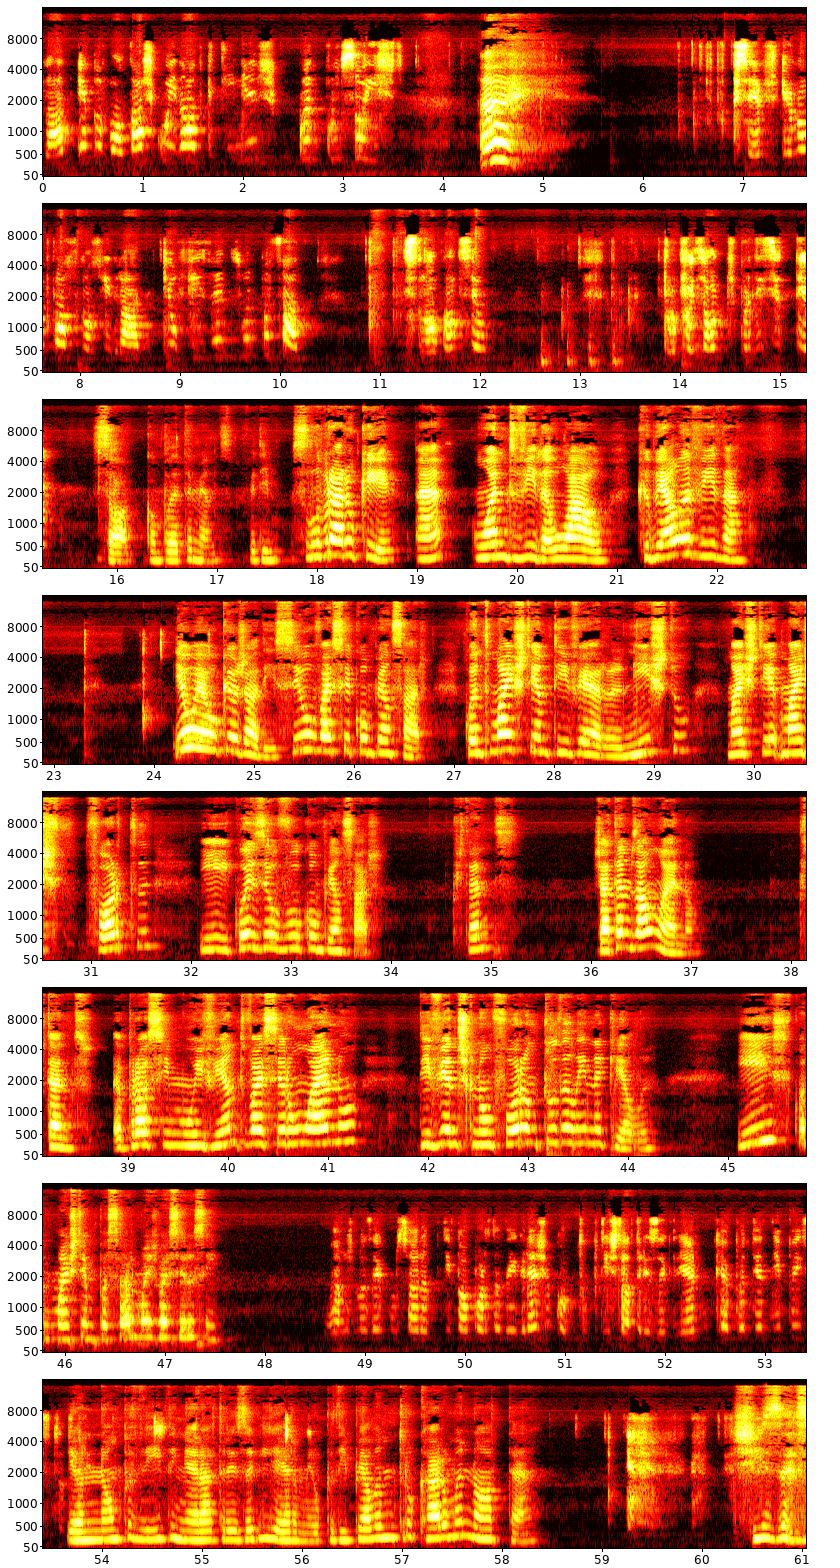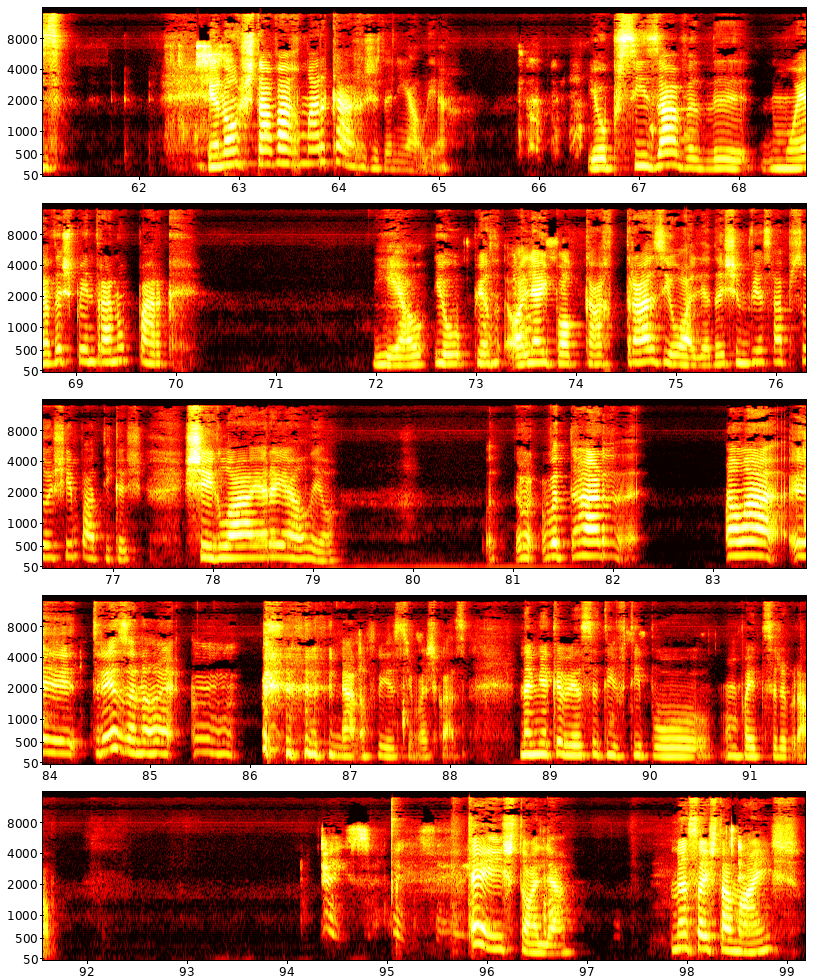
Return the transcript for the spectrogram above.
normalidade, é para voltares com a idade que tinhas quando começou isto. Ai, Percebes? Eu não posso considerar que eu fiz anos o ano passado. Isso não aconteceu. Porque foi só um desperdício de tempo. só, completamente. Foi tipo, celebrar o quê? Hã? Um ano de vida, uau! Que bela vida! Eu é o que eu já disse, eu vai ser compensar. Quanto mais tempo tiver nisto, mais, te mais forte e coisa eu vou compensar. Portanto, já estamos há um ano. Portanto, o próximo evento vai ser um ano de eventos que não foram tudo ali naquele. E quanto mais tempo passar, mais vai ser assim. Vamos, mas é começar a pedir para a porta da igreja, como tu pediste à Teresa Guilherme, que é para ter dinheiro para isso tudo. Eu não pedi dinheiro à Teresa Guilherme, eu pedi para ela me trocar uma nota. Jesus! Eu não estava a arrumar carros, Danielia. Eu precisava de moedas para entrar no parque. E ela, eu penso- olhei para o carro de trás e olha, deixa-me ver se há pessoas simpáticas. Chego lá, era ela, eu. Boa tarde. Olá, eh, Teresa, não é? Não, não foi assim, mas quase. Na minha cabeça tive tipo um peito cerebral. É isso, é isso. É isto, olha. Na sexta a mais.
